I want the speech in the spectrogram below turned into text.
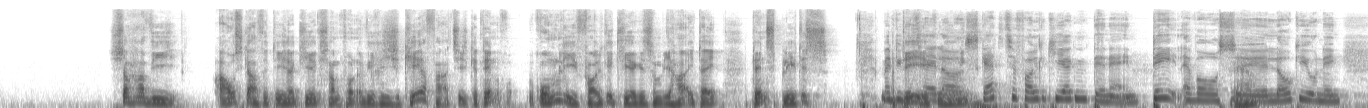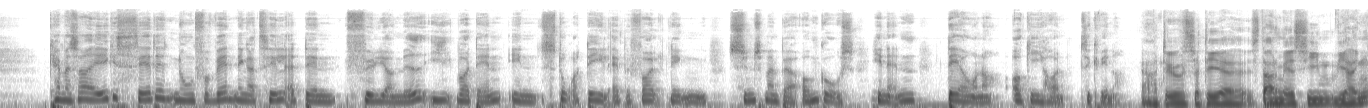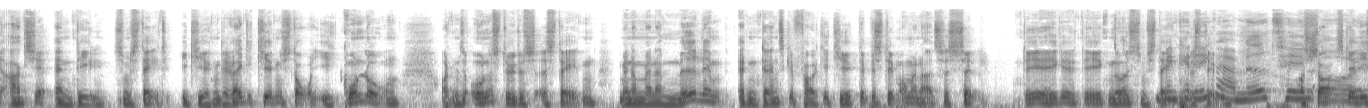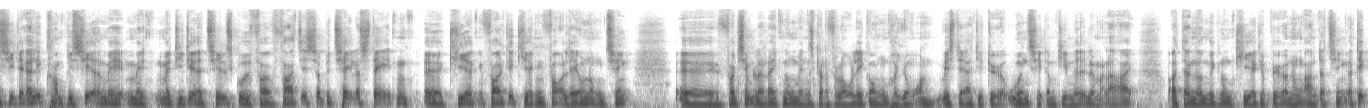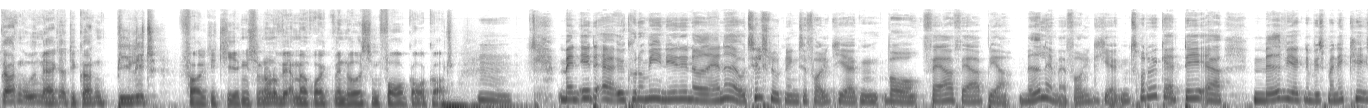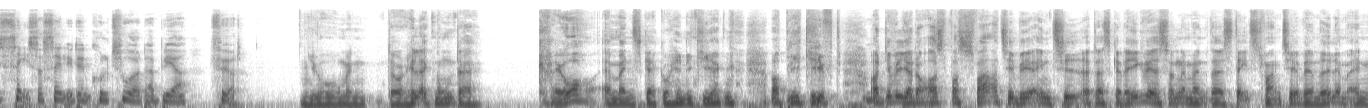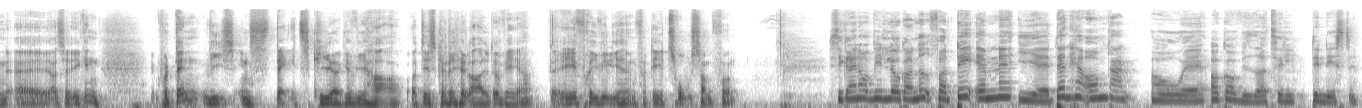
så har vi afskaffet det her kirkesamfund, og vi risikerer faktisk, at den rummelige folkekirke, som vi har i dag, den splittes. Men vi betaler skat til folkekirken, den er en del af vores ja. øh, lovgivning kan man så ikke sætte nogle forventninger til, at den følger med i, hvordan en stor del af befolkningen synes, man bør omgås hinanden derunder og give hånd til kvinder? Ja, det er jo så det, jeg starter med at sige. Vi har ingen aktieandel som stat i kirken. Det er rigtigt, kirken står i grundloven, og den understøttes af staten, men om man er medlem af den danske folkekirke, det bestemmer man altså selv. Det er ikke, det er ikke noget, som staten Men kan det bestemmer. ikke være med til Og så skal jeg lige sige, det er lidt kompliceret med, med, med de der tilskud, for faktisk så betaler staten øh, kirken, folkekirken for at lave nogle ting. Øh, for eksempel er der ikke nogen mennesker, der får lov at ligge oven på jorden, hvis det er, de dør, uanset om de er medlemmer eller ej. Og der er noget med nogle kirkebøger og nogle andre ting. Og det gør den udmærket, og det gør den billigt folkekirken. Så lad nu være med at rykke med noget, som foregår godt. Mm. Men et er økonomien i det, noget andet er jo tilslutningen til folkekirken, hvor færre og færre bliver medlem af folkekirken. Tror du ikke, at det er medvirkende, hvis man ikke kan se sig selv i den kultur, der bliver ført? Jo, men der er heller ikke nogen, der kræver, at man skal gå hen i kirken og blive gift. Og det vil jeg da også forsvare til hver en tid, at der skal da ikke være sådan, at man, der er statstvang til at være medlem af en, øh, altså ikke en, på den vis en statskirke, vi har, og det skal det heller aldrig være. Det er frivilligheden, for det er et trosamfund. Sigrino, vi lukker ned for det emne i øh, den her omgang, og, øh, og går videre til det næste.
